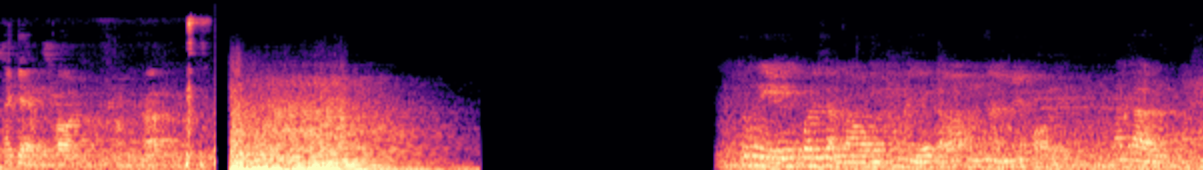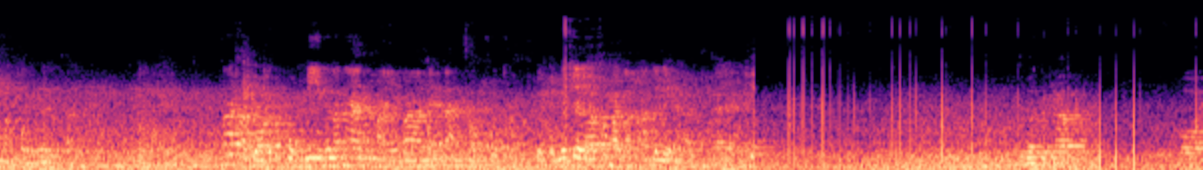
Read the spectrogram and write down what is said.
ให้แก่องค์กรขอบคุณครับช่วงนี้บริษัทเราเข้ามาเยอะแต่ว่าพนักงานไม่พอเลยว่าจะรับสมัครคน เพิ่มครับได้ครับบอสผมมีพนักงานใหม่มาแนะนำสองคนครับเดี๋ยวผมไปเจอเขาเข้ามาสัมภาษณ์กันเลยนะครับสวัสดีครับบอย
